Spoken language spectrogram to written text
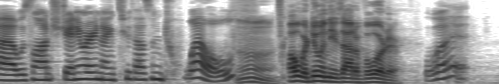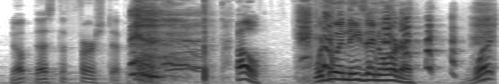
uh, was launched January 9th, 2012. Oh, we're doing these out of order. What? Nope, that's the first episode. Oh, we're doing these in order. what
